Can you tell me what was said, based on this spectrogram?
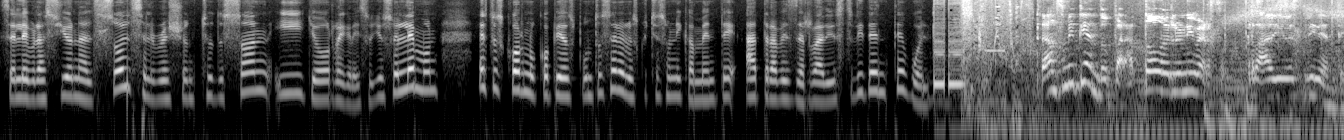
Celebración al Sol, Celebration to the Sun y yo regreso. Yo soy Lemon, esto es Cornucopia 2.0, lo escuchas únicamente a través de Radio Estridente. Vuelve. transmitiendo para todo el universo. Radio Estridente.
